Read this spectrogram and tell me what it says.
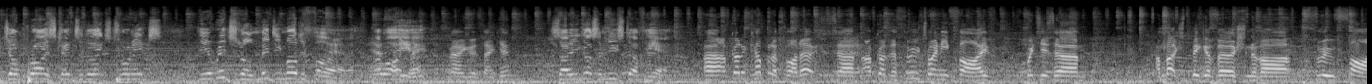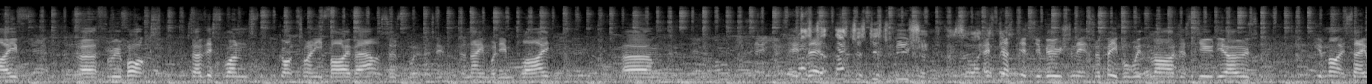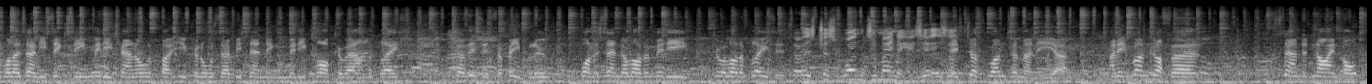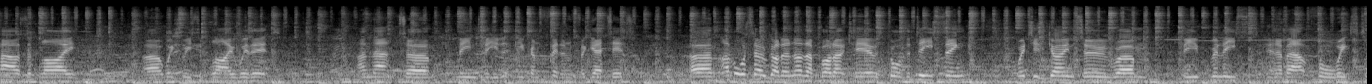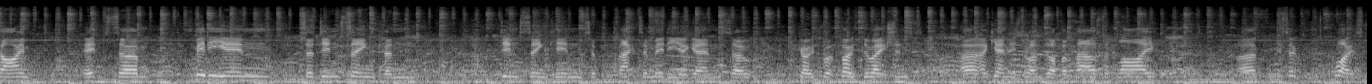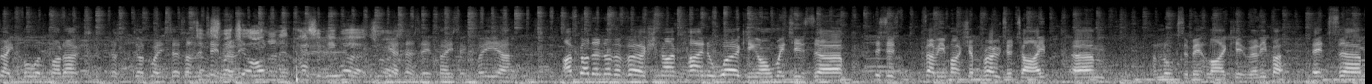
John Price, Kenton Electronics, the original MIDI modifier. How are you? Very good, thank you. So you've got some new stuff here. Uh, I've got a couple of products. Um, I've got the Thru 25, which is um, a much bigger version of our Thru 5 uh, through box. So this one's got 25 outs, as the name would imply. Um, that's, ju that's, just distribution. Like it's just distribution. It's for people with larger studios. You might say, well, there's only 16 MIDI channels, but you can also be sending MIDI clock around the place. So this is for people who want to send a lot of MIDI to a lot of places. So it's just one to many, is it? Is it's it? just one to many, yeah. And it runs off a standard 9 volt power supply, uh, which we supply with it. And that uh, means that you, you, can fit and forget it. Um, I've also got another product here, it's called the D-Sync, which is going to um, be released in about four weeks' time. It's um, MIDI in to DIN sync and DIN sync in to back to MIDI again, so goes both directions. Uh, again, this runs off a power supply. Uh, it's a quite straightforward product, just does what it says on the tin. switch it on and it passively works, right? Yes, that's it basically, yeah. I've got another version I'm kind of working on, which is, uh, this is very much a prototype. Um, and looks a bit like it really, but it's, um,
